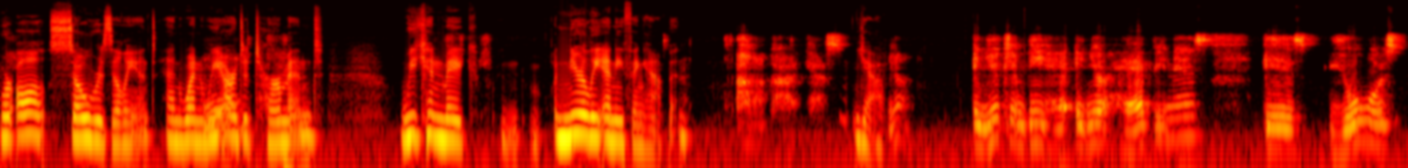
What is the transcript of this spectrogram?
we're all so resilient and when we are determined we can make nearly anything happen. Oh my God, yes. Yeah. Yeah. And you can be, ha- and your happiness is yours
